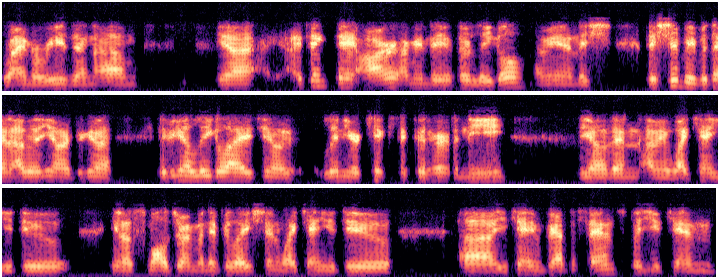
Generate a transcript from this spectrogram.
rhyme or reason. Um, know, I, think they are. I mean, they they're legal. I mean, they sh- they should be. But then other, you know, if you're gonna if you're gonna legalize, you know, linear kicks that could hurt the knee, you know, then I mean, why can't you do, you know, small joint manipulation? Why can't you do uh, you can't even grab the fence, but you can,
